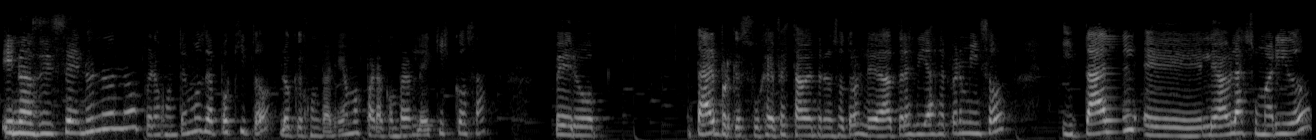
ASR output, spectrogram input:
Y nos dice, no, no, no, pero juntemos de a poquito lo que juntaríamos para comprarle X cosa, pero tal, porque su jefe estaba entre nosotros, le da tres días de permiso y tal eh, le habla a su marido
